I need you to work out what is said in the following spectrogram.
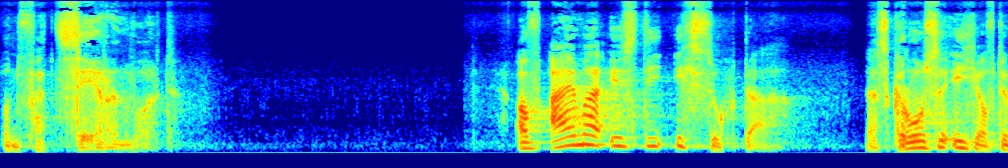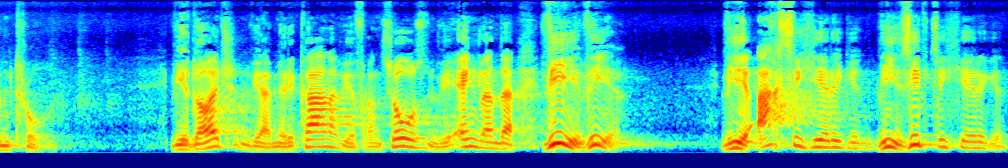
und verzehren wollt. Auf einmal ist die Ich-Sucht da, das große Ich auf dem Thron. Wir Deutschen, wir Amerikaner, wir Franzosen, wir Engländer, wir, wir, wir 80-Jährigen, wir 70-Jährigen.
